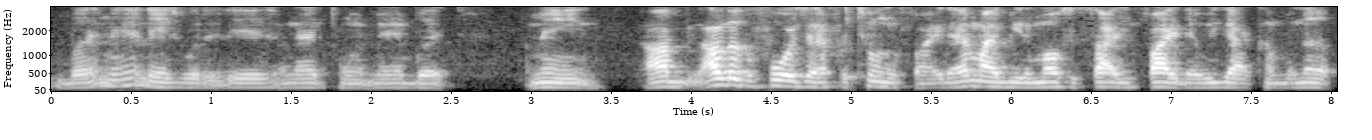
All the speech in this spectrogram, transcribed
But I mean, it is what it is on that point, man. But I mean, I'm, I'm looking forward to that Fortuna fight. That might be the most exciting fight that we got coming up.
